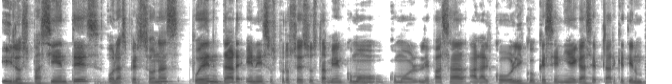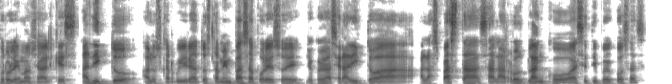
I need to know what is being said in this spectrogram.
¿Y los pacientes o las personas pueden entrar en esos procesos también como, como le pasa al alcohólico que se niega a aceptar que tiene un problema? O sea, el que es adicto a los carbohidratos también pasa por eso de yo que voy a ser adicto a, a las pastas, al arroz blanco, a ese tipo de cosas.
